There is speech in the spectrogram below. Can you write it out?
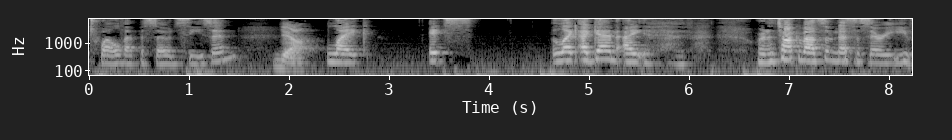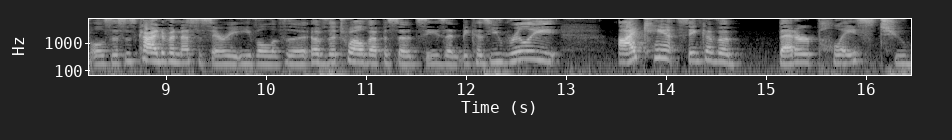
12 episode season. Yeah. Like it's like again I we're going to talk about some necessary evils. This is kind of a necessary evil of the of the 12 episode season because you really I can't think of a better place to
